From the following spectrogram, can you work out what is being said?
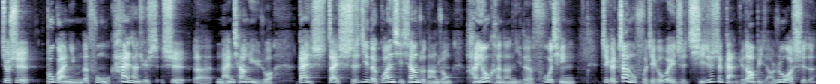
就是不管你们的父母看上去是是呃男强女弱，但是在实际的关系相处当中，很有可能你的父亲这个丈夫这个位置其实是感觉到比较弱势的，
